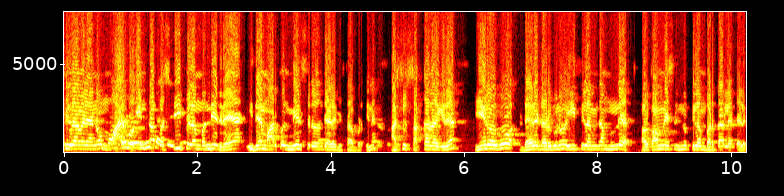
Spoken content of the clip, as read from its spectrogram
ಫಿಲಮ್ ಫಿಲಂ ಏನು ಮಾರ್ಕೋಗಿಂತ ಫಸ್ಟ್ ಈ ಫಿಲಂ ಬಂದಿದ್ರೆ ಇದೇ ಮಾರ್ಕೊಂಡ್ ಮೀರ್ಸಿರೋದು ಅಂತ ಹೇಳಕ್ ಇಷ್ಟಪಡ್ತೀನಿ. ಅಷ್ಟು ಸಕ್ಕದಾಗಿದೆ. ಹೀರೋಗೂ ಡೈರೆಕ್ಟರ್ಗೂ ಈ ಫಿಲಂ ಇಂದ ಮುಂದೆ ಅವ್ರ ಕಾಂಬಿನೇಷನ್ ಇನ್ನು ಫಿಲಂ ಬರ್ತಾ ಇರ್ಲಿ ಅಂತ ಹೇಳಕ್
